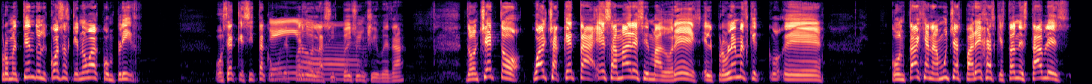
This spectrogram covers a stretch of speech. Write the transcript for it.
prometiéndole cosas que no va a cumplir? O sea que sí está como de acuerdo en la situación, ¿verdad? Don Cheto, ¿cuál chaqueta? Esa madre sin madurez. El problema es que eh, contagian a muchas parejas que están estables.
